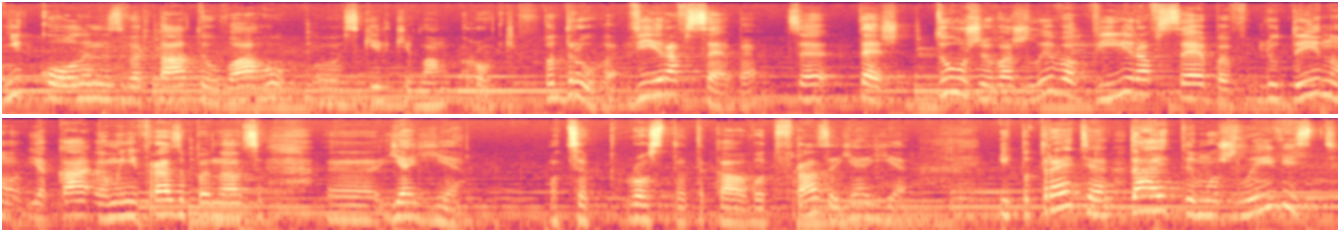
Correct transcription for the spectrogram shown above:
ніколи не звертати увагу, скільки вам років. По-друге, віра в себе. Це теж дуже важлива віра в себе, в людину, яка е, мені фраза певна е, я є. Оце просто така от фраза Я є. І по-третє, дайте можливість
